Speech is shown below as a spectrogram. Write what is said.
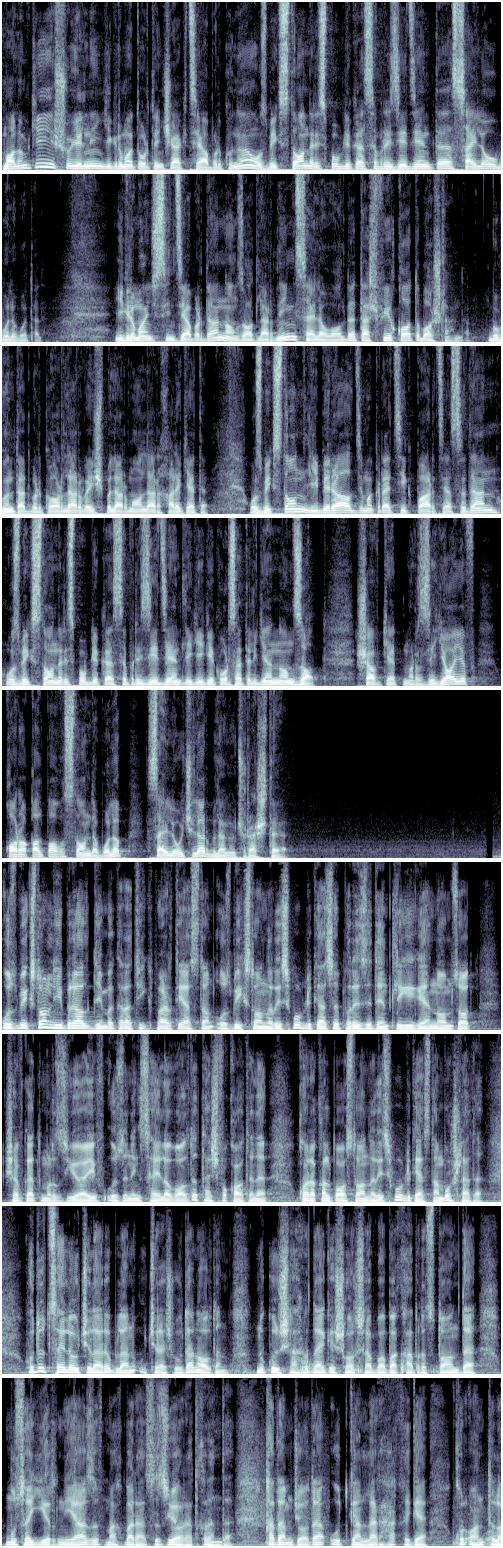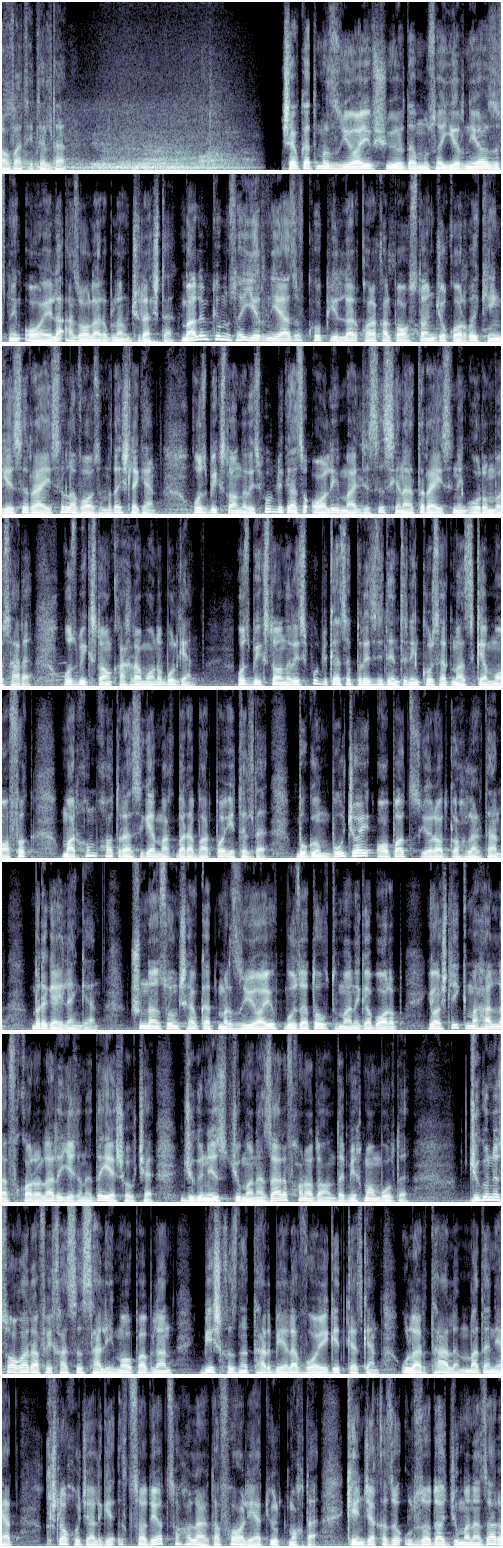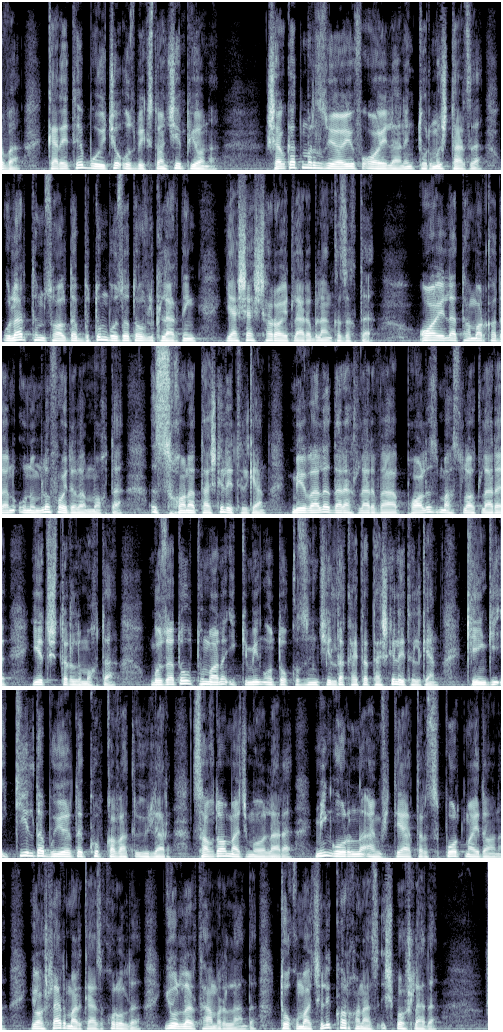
ma'lumki shu yilning 24 oktyabr kuni o'zbekiston respublikasi prezidenti saylovi bo'lib o'tadi. 20 sentyabrdan nomzodlarning saylovoldi tashviqoti boshlandi. Bugun tadbirkorlar va ishbilarmonlar harakati. O'zbekiston liberal demokratik partiyasidan o'zbekiston respublikasi prezidentligiga ko'rsatilgan nomzod shavkat mirziyoyev qoraqalpog'istonda bo'lib saylovchilar bilan uchrashdi. O'zbekiston liberal demokratik partiyasidan o'zbekiston respublikasi prezidentligiga nomzod shavkat mirziyoyev o'zining saylovoldi tashviqotini qoraqalpog'iston respublikasidan boshladi. Hudud saylovchilari bilan uchrashuvdan oldin nukus shahridagi shorshaboba qabristonida musa yerniyazov maqbarasi ziyorat qilindi. Qadamjoda o'tganlar haqiga qur'on tilovat etildi. Shavkat mirziyoyev shu yerda musa yerniyazovning oila a'zolari bilan uchrashdi. Ma'lumki musa yerniyazov ko'p yillar qoraqalpog'iston jo'qorg'i kengashi raisi lavozimida ishlagan. O'zbekiston respublikasi oliy majlisi senati raisining o'rinbosari o'zbekiston qahramoni bo'lgan. O'zbekiston respublikasi prezidentining ko'rsatmasiga muvofiq marhum xotirasiga maqbara barpo etildi. Bugun bu joy obod ziyoratgohlardan biriga aylangan. Shundan so'ng shavkat mirziyoyev bo'zatov tumaniga borib yoshlik mahalla fuqarolari yig'inida yashovchi jugunis jumanazarov xonadonida mehmon bo'ldi. Jugunis og'a rafiqasi salima opa bilan besh qizni tarbiyalab voyaga yetkazgan. Ular ta'lim madaniyat qishloq xo'jaligi iqtisodiyot sohalarida faoliyat yuritmoqda. Kenja qizi ulzoda jumanazarova karate bo'yicha o'zbekiston chempioni. Shavkat mirziyoyev oilaning turmush tarzi ular timsolda butun bo'zatovliklarning yashash sharoitlari bilan qiziqdi. Oila tomorqadan unumli foydalanmoqda. Issiqxona tashkil etilgan mevali daraxtlar va poliz mahsulotlari yetishtirilmoqda. Bo'zatov tumani 2019 yilda qayta tashkil etilgan. Keyingi ikki yilda bu yerda ko'p qavatli uylar savdo majmualari ming o'rinli amfiteatr sport maydoni yoshlar markazi qurildi. Yo'llar ta'mirlandi. To'qimachilik korxonasi ish boshladi.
